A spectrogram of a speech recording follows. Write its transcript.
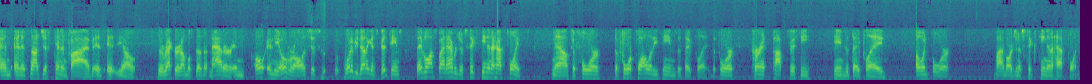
and and it's not just ten and five. It, it you know, the record almost doesn't matter in oh in the overall. It's just what have you done against good teams? They've lost by an average of sixteen and a half points now to four the four quality teams that they've played, the four current top fifty teams that they've played, zero and four by a margin of 16 and a half points.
